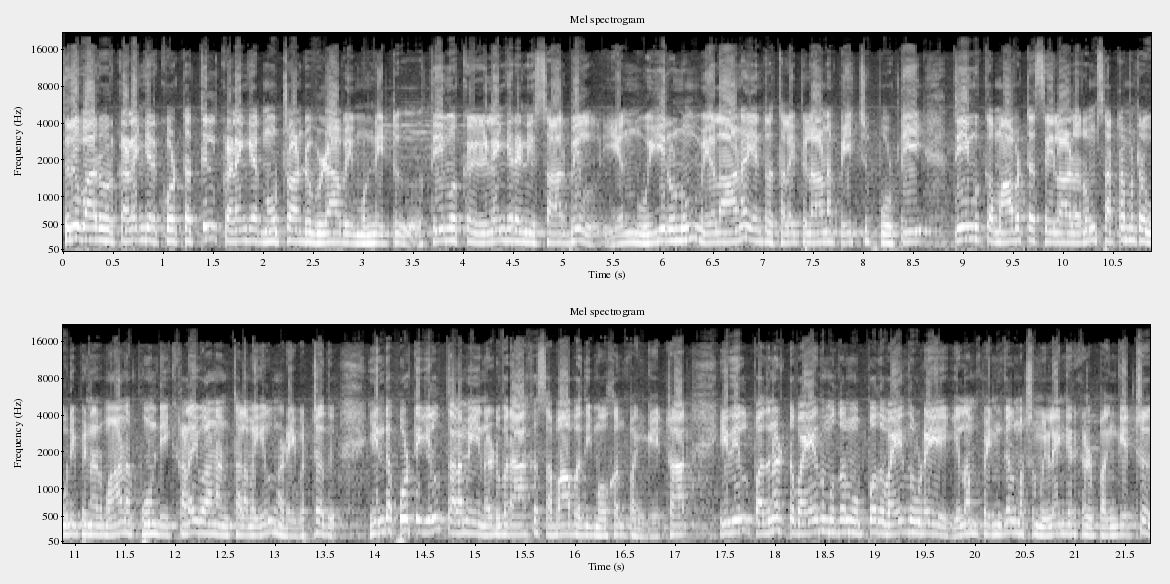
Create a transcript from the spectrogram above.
திருவாரூர் கலைஞர் கோட்டத்தில் கலைஞர் நூற்றாண்டு விழாவை முன்னிட்டு திமுக இளைஞரணி சார்பில் என் உயிரினும் மேலான என்ற தலைப்பிலான பேச்சுப் போட்டி திமுக மாவட்ட செயலாளரும் சட்டமன்ற உறுப்பினருமான பூண்டி கலைவாணன் தலைமையில் நடைபெற்றது. இந்த போட்டியில் தலைமை நடுவராக சபாபதி மோகன் பங்கேற்றார். இதில் பதினெட்டு வயது முதல் முப்பது வயது உடைய இளம் பெண்கள் மற்றும் இளைஞர்கள் பங்கேற்று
